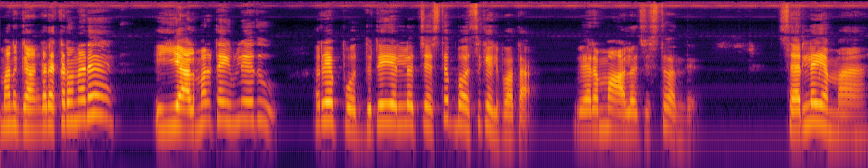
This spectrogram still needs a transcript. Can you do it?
మన గంగడెక్కడ ఉన్నాడే ఇయ్యాల మన టైం లేదు. రేపు పొద్దుటే వెళ్ళొచ్చేస్తే బస్సుకి వెళ్ళిపోతా వీరమ్మ ఆలోచిస్తూ అంది. సర్లేయమ్మా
